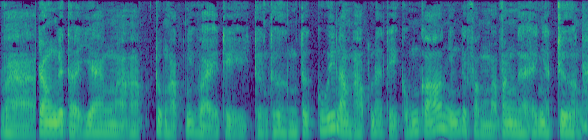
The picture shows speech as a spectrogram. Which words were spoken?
và trong cái thời gian mà học trung học như vậy thì thường thường tới cuối năm học đó thì cũng có những cái phần mà văn nghệ nhà trường yeah.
